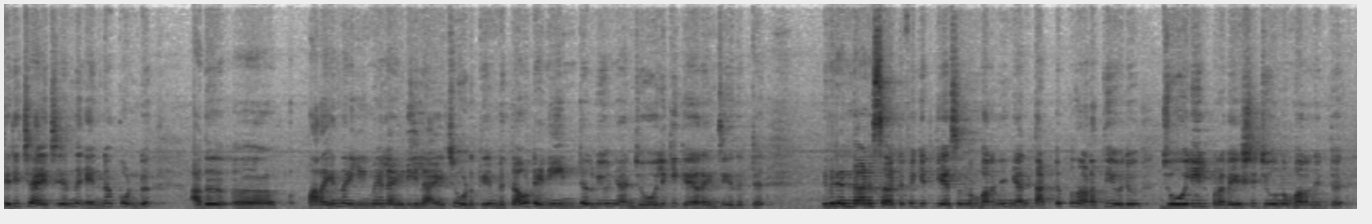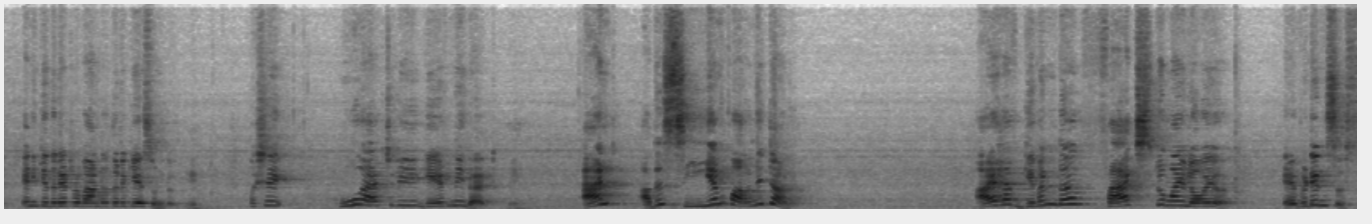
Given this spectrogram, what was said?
തിരിച്ചയച്ചെന്ന് എന്നെ കൊണ്ട് അത് പറയുന്ന ഇമെയിൽ ഐ ഡിയിൽ അയച്ചു കൊടുക്കുകയും വിത്തൗട്ട് എനി ഇന്റർവ്യൂ ഞാൻ ജോലിക്ക് കയറുകയും ചെയ്തിട്ട് ഇവരെന്താണ് സർട്ടിഫിക്കറ്റ് കേസ് എന്നും പറഞ്ഞ് ഞാൻ തട്ടിപ്പ് നടത്തി ഒരു ജോലിയിൽ പ്രവേശിച്ചു എന്നും പറഞ്ഞിട്ട് എനിക്കെതിരെ ട്രിവാൻഡ്രത്തൊരു കേസുണ്ട് പക്ഷേ who actually gave me that and അത് സി എം പറഞ്ഞിട്ടാണ്. I have given the facts to my lawyer evidences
